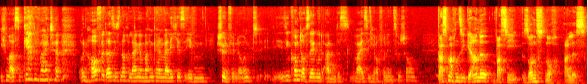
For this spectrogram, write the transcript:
ich mache es gerne weiter und hoffe, dass ich es noch lange machen kann, weil ich es eben schön finde. Und sie kommt auch sehr gut an, das weiß ich auch von den Zuschauern. Das machen Sie gerne, was Sie sonst noch alles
